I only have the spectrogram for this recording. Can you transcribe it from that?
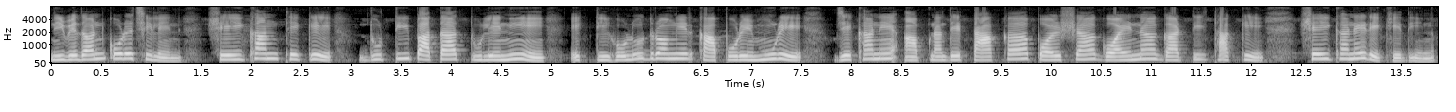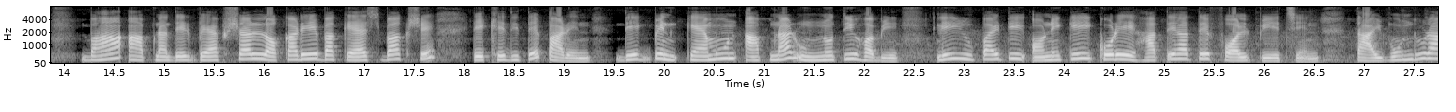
নিবেদন করেছিলেন, সেইখান থেকে দুটি পাতা তুলে নিয়ে একটি হলুদ রঙের কাপড়ে মুড়ে, যেখানে আপনাদের টাকা, পয়সা গয়না গাটি থাকে, সেইখানে রেখে দিন। বা আপনাদের ব্যবসার লকারে বা ক্যাশ বাক্সে রেখে দিতে পারেন। দেখবেন কেমন আপনার উন্নতি হবে। এই উপায়টি অনেকেই করে হাতে হাতে ফল পেয়েছেন। তাই বন্ধুরা,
